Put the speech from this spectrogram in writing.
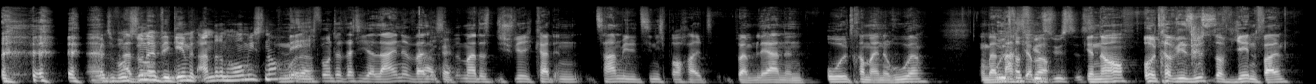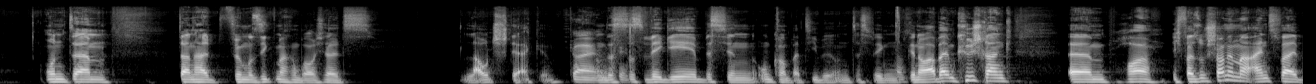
also wohnst also- du in einer WG mit anderen Homies noch? Nee, oder? ich wohne tatsächlich alleine, weil Ah, ich okay. habe immer das, die Schwierigkeit in Zahnmedizin. Ich brauche halt beim Lernen ultra meine Ruhe. Und dann Ultra mache ich aber Süßes. genau ultra viel Süßes auf jeden Fall. Und ähm, dann halt für Musik machen brauche ich halt Lautstärke. Geil, Und das okay. ist WG ein bisschen unkompatibel und deswegen genau. Aber im Kühlschrank, ähm, boah, ich versuche schon immer ein zwei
